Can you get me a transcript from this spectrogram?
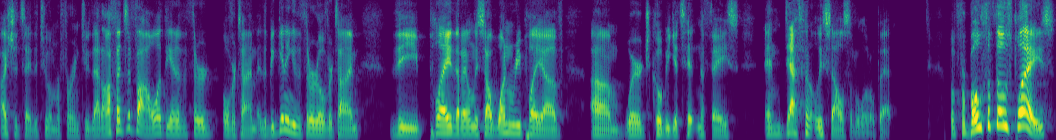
I should say the two I'm referring to that offensive foul at the end of the third overtime, at the beginning of the third overtime, the play that I only saw one replay of, um, where Ja'Kobe gets hit in the face and definitely sells it a little bit. But for both of those plays,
